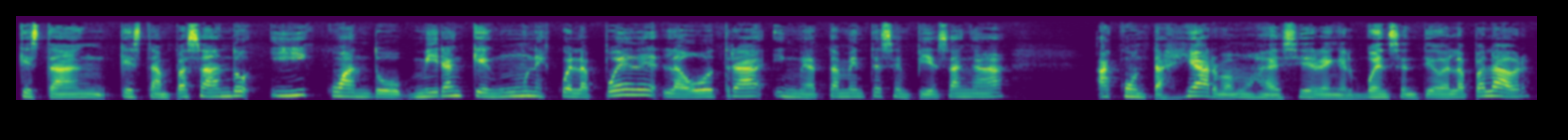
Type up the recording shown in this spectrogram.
que están, que están pasando y cuando miran que en una escuela puede, la otra inmediatamente se empiezan a, a contagiar, vamos a decir en el buen sentido de la palabra,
